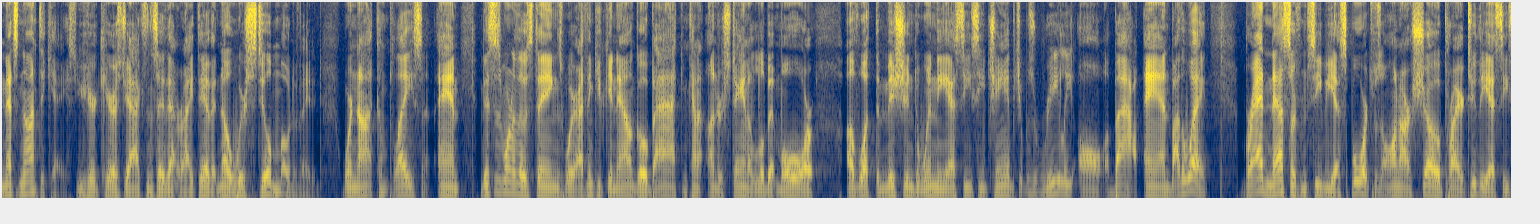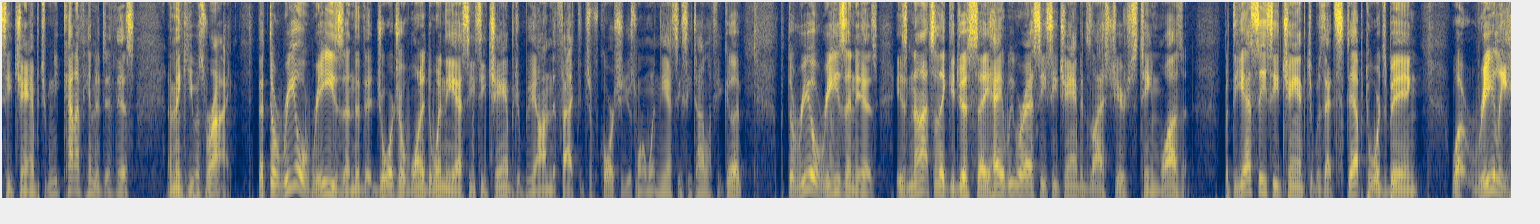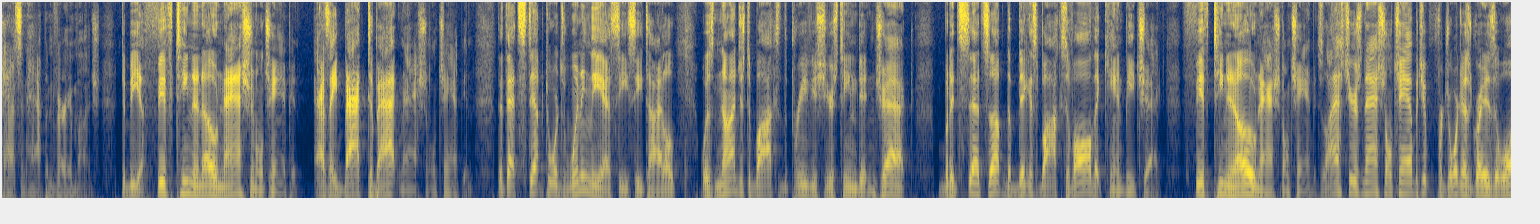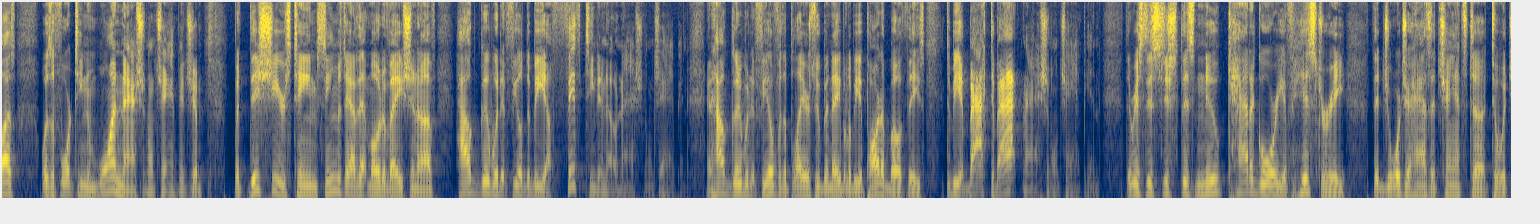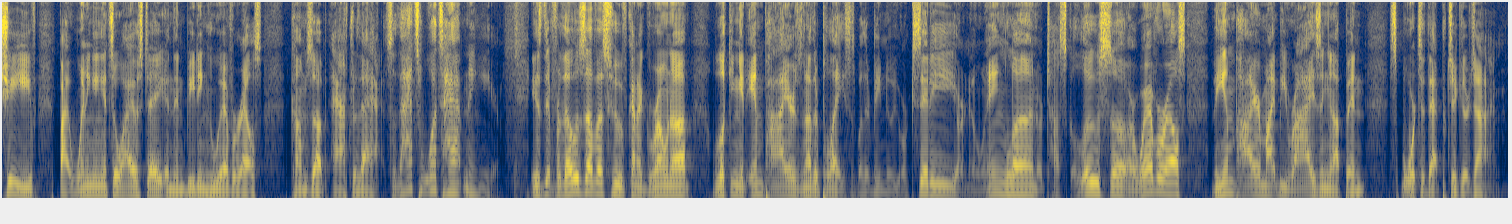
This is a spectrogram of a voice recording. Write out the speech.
And that's not the case. You hear Kearis Jackson say that right there that no, we're still motivated. We're not complacent. And this is one of those things where I think you can now go back and kind of understand a little bit more of what the mission to win the SEC championship was really all about. And by the way, Brad Nessler from CBS Sports was on our show prior to the SEC championship, and he kind of hinted at this. I think he was right. That the real reason that, that Georgia wanted to win the SEC championship, beyond the fact that, of course, you just want to win the SEC title if you could, but the real reason is is not so they could just say, "Hey, we were SEC champions last year's team wasn't." But the SEC championship was that step towards being what really hasn't happened very much to be a 15 and 0 national champion. As a back-to-back national champion. That that step towards winning the SEC title was not just a box that the previous year's team didn't check, but it sets up the biggest box of all that can be checked. 15 and 0 national champions. Last year's national championship for Georgia, as great as it was, was a 14 and 1 national championship. But this year's team seems to have that motivation of how good would it feel to be a 15 and 0 national champion, and how good would it feel for the players who've been able to be a part of both these to be a back to back national champion. There is this just this new category of history that Georgia has a chance to to achieve by winning against Ohio State and then beating whoever else comes up after that. So that's what's happening here. Is that for those of us who've kind of grown up looking at empires in other places, whether it be New York City or New England or Tuscaloosa or wherever else the empire might be rising up in sports at that particular time.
